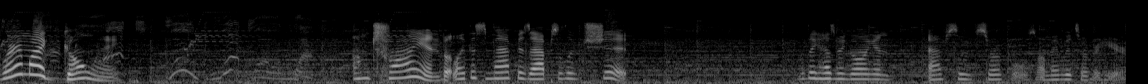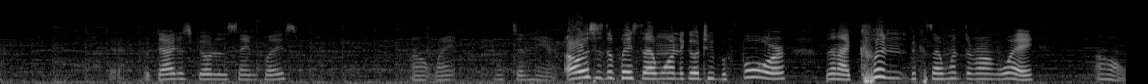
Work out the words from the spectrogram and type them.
Where am I going? I'm trying, but like this map is absolute shit. Really has me going in absolute circles. Oh, maybe it's over here. Okay. Would I just go to the same place? Oh, wait. What's in here? Oh, this is the place that I wanted to go to before, but then I couldn't because I went the wrong way. Oh,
